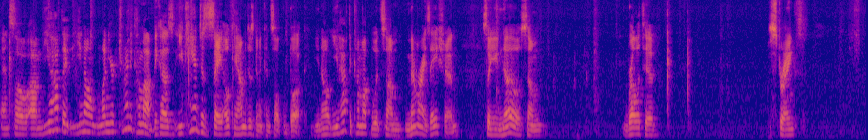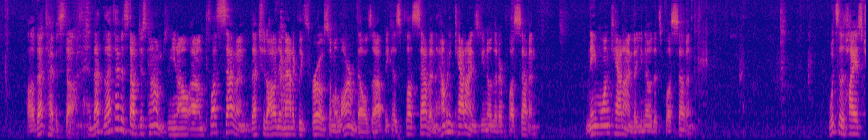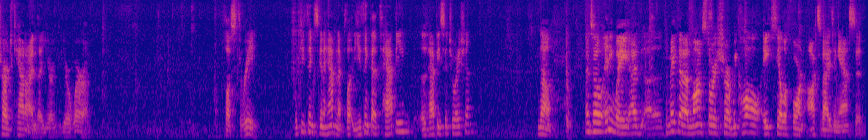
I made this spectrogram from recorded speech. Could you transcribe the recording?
And so um, you have to, you know, when you're trying to come up, because you can't just say, okay, I'm just going to consult the book. You know, you have to come up with some memorization so you know some relative strength, uh, that type of stuff. And that, that type of stuff just comes, you know, um, plus seven, that should automatically throw some alarm bells up because plus seven, how many cations do you know that are plus seven? Name one cation that you know that's plus seven. What's the highest charge cation that you're, you're aware of? plus three. What do you think is going to happen? At plus, you think that's happy? A happy situation? No. And so anyway, I, uh, to make a long story short, we call HClO4 an oxidizing acid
